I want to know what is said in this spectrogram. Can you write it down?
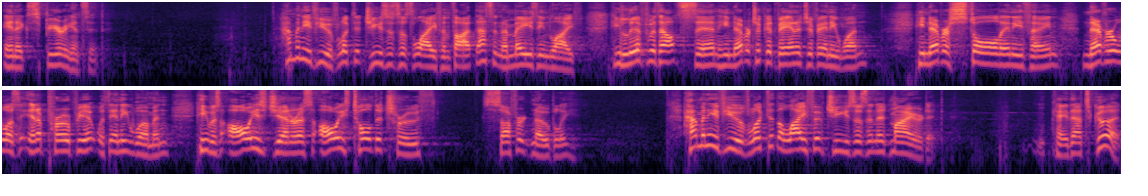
and experience it. How many of you have looked at Jesus' life and thought, that's an amazing life? He lived without sin, he never took advantage of anyone. He never stole anything, never was inappropriate with any woman. He was always generous, always told the truth, suffered nobly. How many of you have looked at the life of Jesus and admired it? Okay, that's good,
